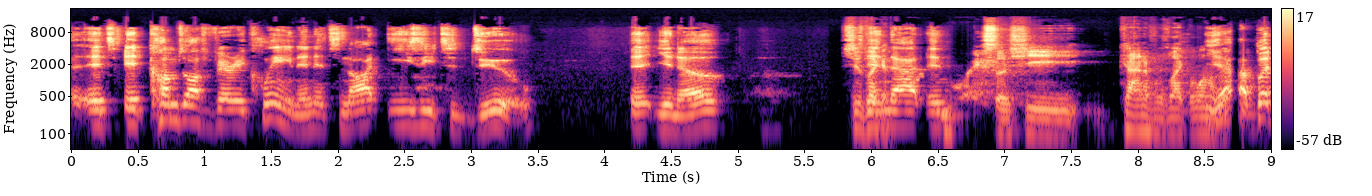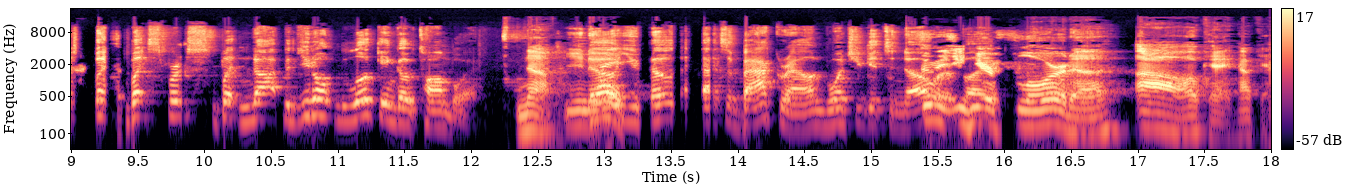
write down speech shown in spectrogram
it's it comes off very clean and it's not easy to do. It, you know, She's like in a that in so she kind of was like one of yeah, but but but for, but not but you don't look and go tomboy. no. You know, Right. you know that that's a background once you get to know As her. you but- hear Florida, oh, okay, okay.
